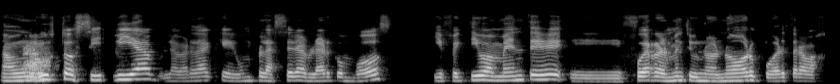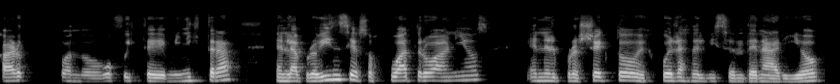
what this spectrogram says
un gusto, Silvia. La verdad que un placer hablar con vos. Y efectivamente eh, fue realmente un honor poder trabajar cuando vos fuiste ministra en la provincia esos cuatro años en el proyecto Escuelas del Bicentenario,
